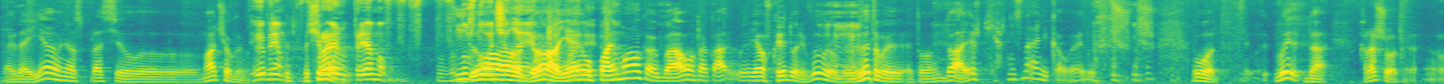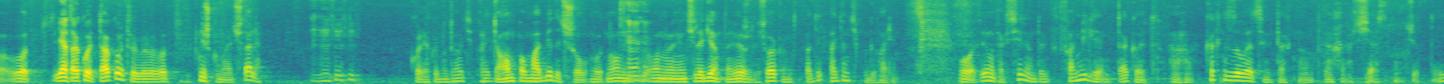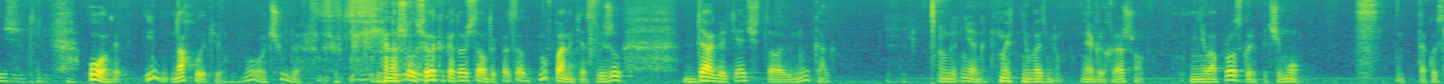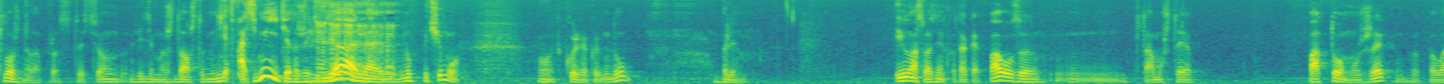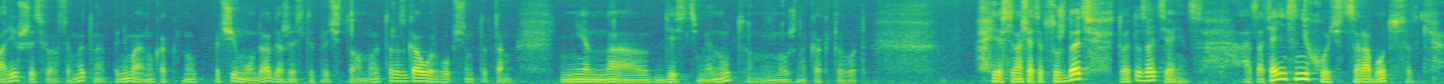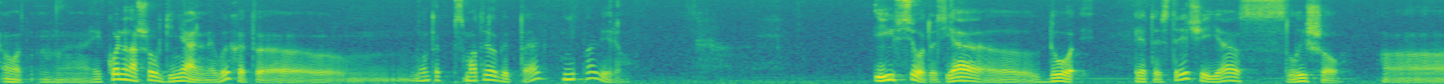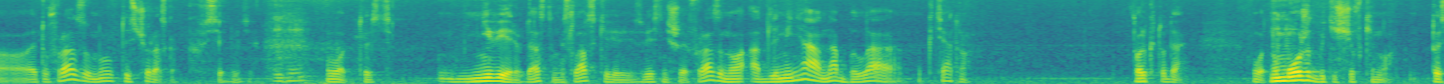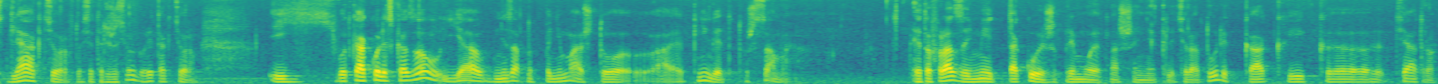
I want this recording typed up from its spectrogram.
Тогда я у него спросил, ну а что, говорю, И вы прям, почему? Прямо, прямо в, в нужного да, человека. Да, попали. я его поймал, как бы, а он так, а, я его в коридоре вывел, говорю, из этого, этого, да, я, я не знаю никого. Я говорю, вот, вы, да, хорошо, вот, я такой-то, такой-то, вот книжку мы читали? Коля, я говорю, ну давайте пройдем. А он, по-моему, обедать шел. Вот, но он, он интеллигентно, вежливый человек. Он говорит, пойдемте поговорим. Вот, и мы так сели, он говорит, фамилия такая-то, ага. как называется? Так, ну, ага, сейчас, ну, что-то ищет. О, говорит, и находит ее. О, чудо. Я нашел человека, который читал. Он так поставил, ну, в памяти освежил. Да, говорит, я читал. Я говорю, ну и как? Он говорит, нет, мы это не возьмем. Я говорю, хорошо. Не вопрос, говорю, почему? Такой сложный вопрос. То есть он, видимо, ждал, что нет, возьмите, это же гениально. Ну почему? Вот, Коля такой, ну, блин. И у нас возникла такая пауза, потому что я потом уже, поварившись во всем этом, я понимаю, ну как, ну почему, да, даже если ты прочитал. Но это разговор, в общем-то, там не на 10 минут, нужно как-то вот... Если начать обсуждать, то это затянется. А затянется не хочется, работать все-таки. Вот. И Коля нашел гениальный выход. Э, он так посмотрел, говорит, так не поверил. И все. То есть я э, до этой встречи я слышал э, эту фразу, ну, тысячу раз, как все люди. Угу. Вот, то есть не верю, да, Станиславский, известнейшая фраза, но а для меня она была к театру. Только туда. Вот. Ну, может быть, еще в кино. То есть для актеров. То есть это режиссер говорит актерам. И вот как Коля сказал, я внезапно понимаю, что а, книга это то же самое эта фраза имеет такое же прямое отношение к литературе, как и к э, театру.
